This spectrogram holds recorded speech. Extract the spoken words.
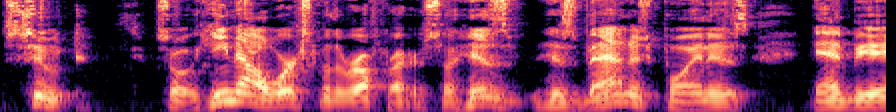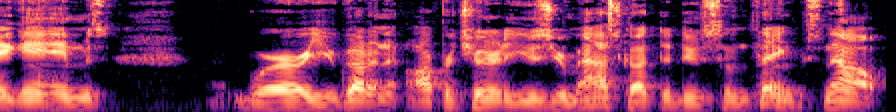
suit. So he now works with the Rough Riders. So his his vantage point is NBA games where you've got an opportunity to use your mascot to do some things. Now,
